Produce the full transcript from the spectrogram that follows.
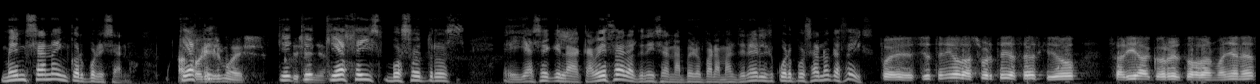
Men sana in corpore sano. ¿Qué, hace- Aforismo es. qué- sí, qué- señor. qué hacéis vosotros? Eh, ya sé que la cabeza la tenéis sana, pero para mantener el cuerpo sano, ¿qué hacéis? Pues yo he tenido la suerte, ya sabes, que yo salía a correr todas las mañanas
